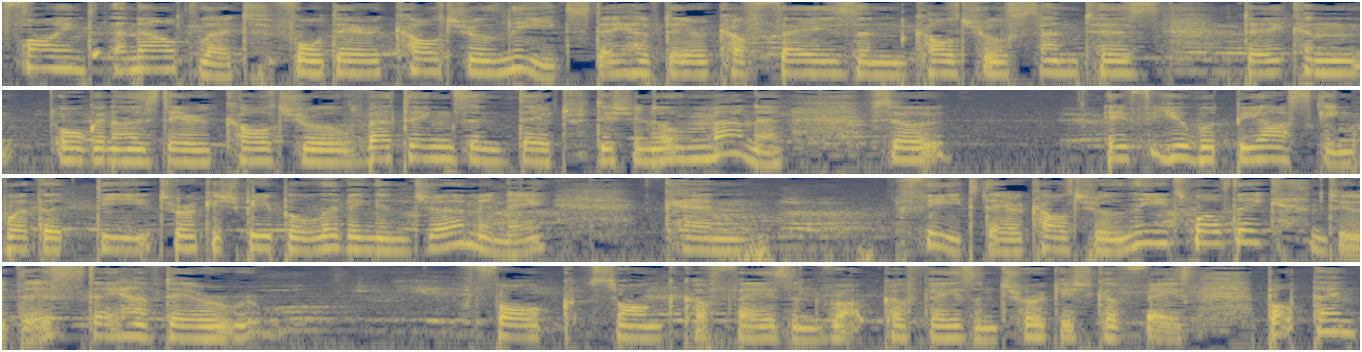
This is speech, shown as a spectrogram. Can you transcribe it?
find an outlet for their cultural needs. They have their cafes and cultural centers. They can organize their cultural weddings in their traditional manner. So, if you would be asking whether the Turkish people living in Germany can feed their cultural needs, well, they can do this. They have their folk song cafes and rock cafes and Turkish cafes. But then,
